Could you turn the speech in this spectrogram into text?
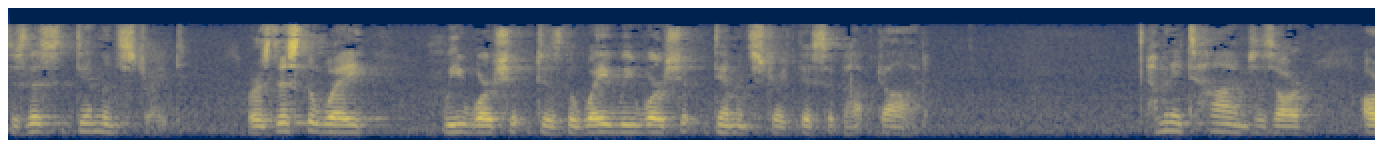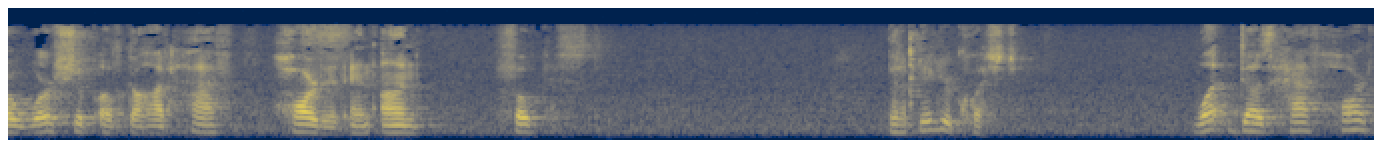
Does this demonstrate? Or is this the way we worship? Does the way we worship demonstrate this about God? How many times is our, our worship of God half hearted and unfocused? But a bigger question what does half hearted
